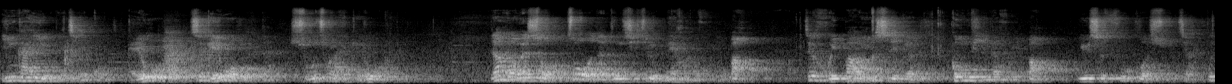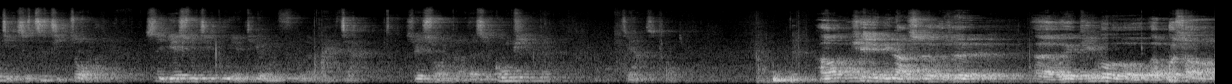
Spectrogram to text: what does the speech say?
应该有的结果给我，是给我们的，赎出来给我们，让我们所做的东西就有美好的回报。这个回报也是一个公平的回报，因为是付过赎价，不仅是自己做了，是耶稣基督也替我们付了代价，所以所得的是公平的，这样子。好，谢谢林老师，我是呃，我也听过呃不少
